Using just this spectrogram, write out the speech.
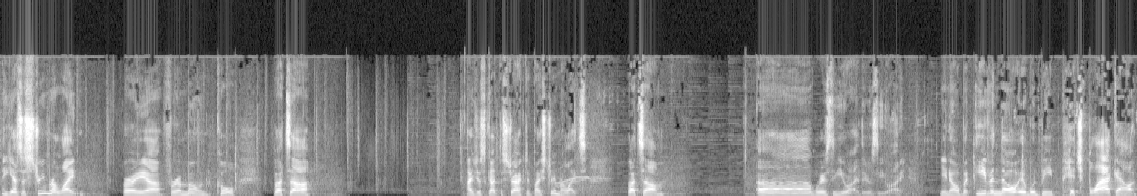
he has a streamer light for a uh, for a moon. Cool, but uh, I just got distracted by streamer lights. But um, uh, where's the UI? There's the UI. You know, but even though it would be pitch black out,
